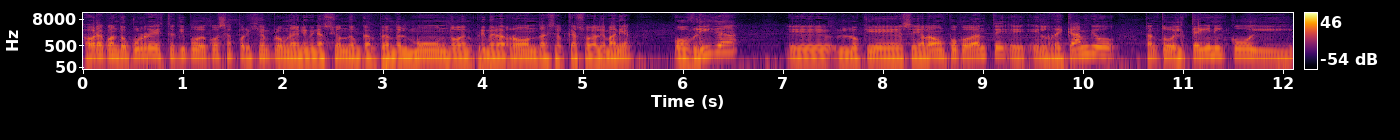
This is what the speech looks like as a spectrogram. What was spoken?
Ahora, cuando ocurre este tipo de cosas, por ejemplo, una eliminación de un campeón del mundo en primera ronda, es el caso de Alemania, ¿obliga eh, lo que señalaba un poco Dante, eh, el recambio tanto del técnico y,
